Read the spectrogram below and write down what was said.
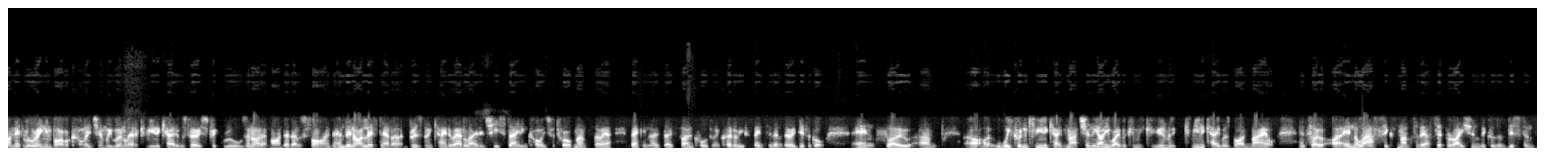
I met Laureen in Bible college and we weren't allowed to communicate. It was very strict rules and I don't mind that, that was fine. And then I left out of Brisbane and came to Adelaide and she stayed in college for 12 months. So our, back in those days, phone calls were incredibly expensive and very difficult. And so, um, uh, we couldn't communicate much, and the only way we could commu- communicate was by mail. And so, I, in the last six months of our separation, because of distance,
